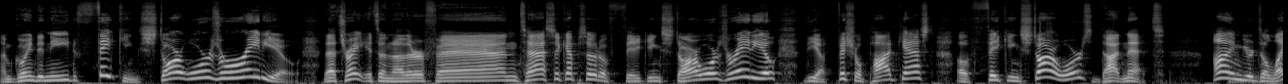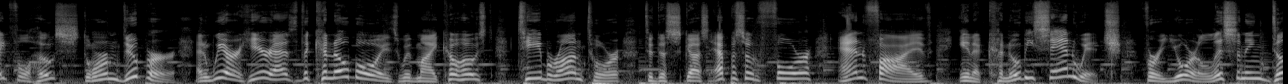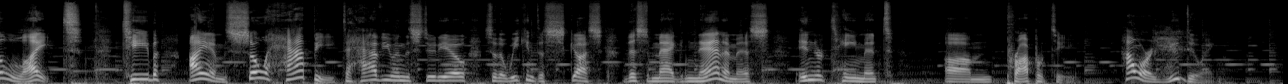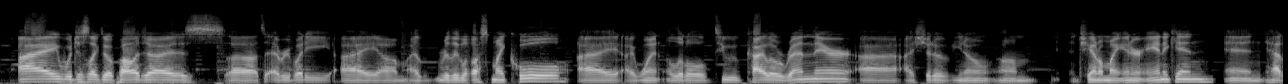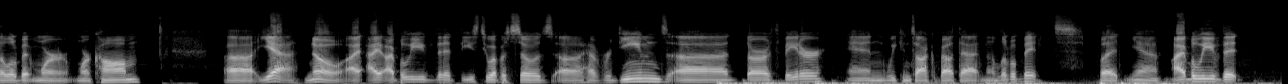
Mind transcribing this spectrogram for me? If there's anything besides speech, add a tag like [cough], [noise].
I'm going to need Faking Star Wars Radio. That's right, it's another fantastic episode of Faking Star Wars Radio, the official podcast of FakingStarWars.net. I'm your delightful host, Storm Duper, and we are here as the Cano Boys with my co host, T. Barantor, to discuss episode 4 and 5 in a Kenobi sandwich for your listening delight. Teeb, I am so happy to have you in the studio so that we can discuss this magnanimous entertainment um, property. How are you doing? I would just like to apologize uh, to everybody. I um, I really lost my cool. I, I went a little too Kylo Ren there. Uh, I should have, you know, um, channeled my inner Anakin and had a little bit more more calm. Uh, yeah, no, I, I, I believe that these two episodes uh, have redeemed uh, Darth Vader, and we can talk about that in a little bit. But yeah, I believe that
